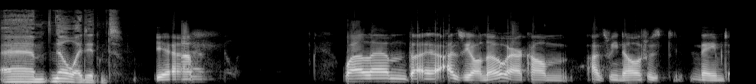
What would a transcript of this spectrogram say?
um, no, I didn't. Yeah. Well, um, as we all know, Eircom, as we know, it was named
